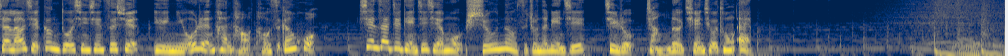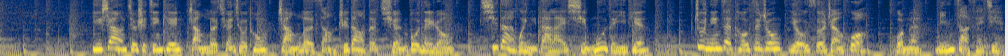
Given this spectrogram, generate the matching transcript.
想了解更多新鲜资讯，与牛人探讨投资干货，现在就点击节目 show notes 中的链接，进入掌乐全球通 app。以上就是今天掌乐全球通掌乐早知道的全部内容，期待为你带来醒目的一天。祝您在投资中有所斩获，我们明早再见。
